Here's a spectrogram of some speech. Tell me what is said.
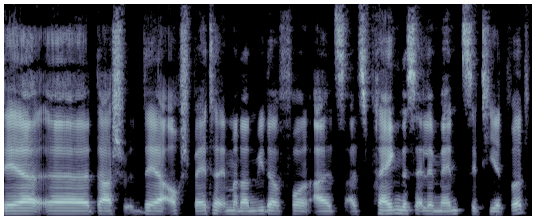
der, äh, da, der auch später immer dann wieder von, als, als prägendes Element zitiert wird.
